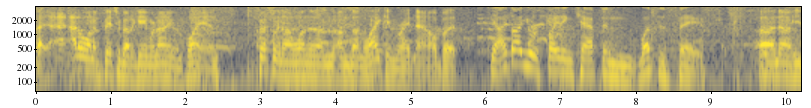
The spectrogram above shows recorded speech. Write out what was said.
I, I- don't want to bitch about a game we're not even playing, especially not one that I'm I'm done liking right now. But Yeah, I thought you were fighting Captain What's His Face. uh, no, he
